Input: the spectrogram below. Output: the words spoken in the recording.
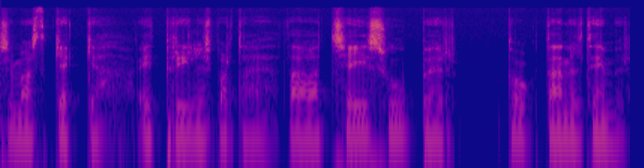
sem að geggja eitt prílinspartæði, það var Chase Hooper tók Daniel Tamer.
